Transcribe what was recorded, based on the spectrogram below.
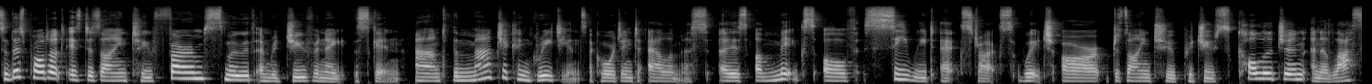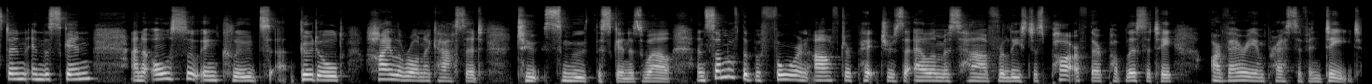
So this product is designed to firm, smooth and rejuvenate the skin. And the magic ingredients, according to Elemis, is a mix of seaweed extracts, which are designed to produce collagen and elastin in the skin. And it also includes uh, good old hyaluronic acid to smooth the skin as well. And some of the before and after pictures that Elemis have released as part of their publicity are very impressive indeed.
